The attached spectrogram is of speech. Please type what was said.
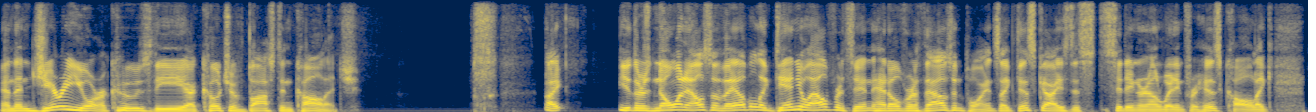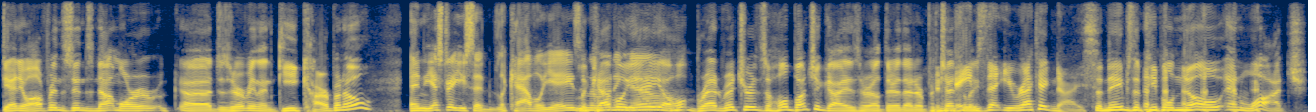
and then Jerry York, who's the uh, coach of Boston College. Like. You, there's no one else available. Like Daniel Alfredsson had over a thousand points. Like this guy's just sitting around waiting for his call. Like Daniel Alfredsson's not more uh, deserving than Guy Carbonneau. And yesterday you said Lecavalier's Le in the running Cavalier, now. a whole, Brad Richards, a whole bunch of guys are out there that are The potentially names that you recognize. the names that people know and watch.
